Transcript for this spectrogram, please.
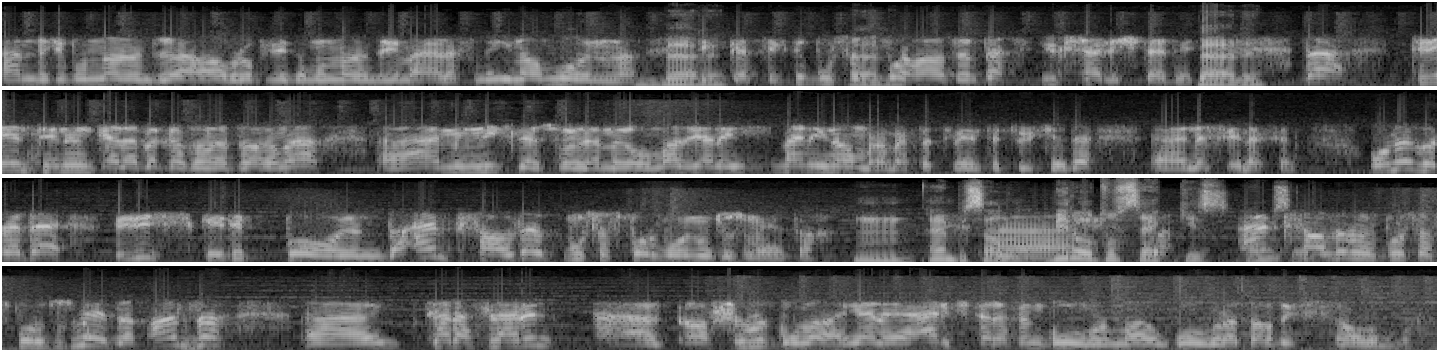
həm də ki, bundan öncə Avropa Liqası bundan öncəki mərhələsində inamlı oyunla diqqət çəkdi. Bursa Bəli. Spor hazırda yüksəlişdədir. Bəli. Və Twente'nin qələbə qazanacağına ə, əminliklə söyləmək olmaz. Yəni mən inanmıram hətta Twente Türkiyədə ə, nəsə eləsin. Ona görə də risk edib bu oyunda ən pis halda Bursa Spor boyunu uduzmayacaq. Hı, ən pis halda 1.38. Ən pis halda Bursa Spor uduzmayacaq. Ancaq ə, tərəflərin ə, qarşılıqlı qola, yəni hər iki tərəfin qol vurma, qol vuracağı da istisna olunmur.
